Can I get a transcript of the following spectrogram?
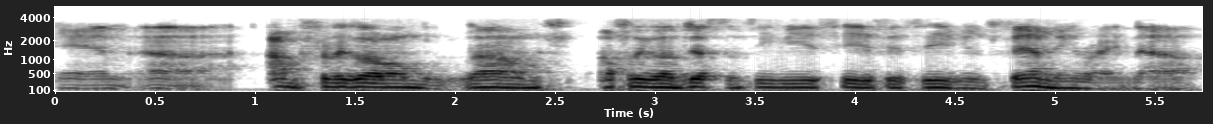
And uh, I'm gonna go on. Um, I'm gonna go on Justin TV to see if it's even filming right now.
